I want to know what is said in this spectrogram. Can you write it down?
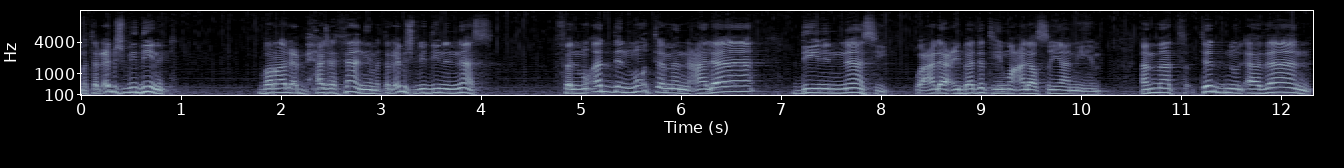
وما تلعبش بدينك. برا العب بحاجة ثانية ما تلعبش بدين الناس. فالمؤذن مؤتمن على دين الناس وعلى عبادتهم وعلى صيامهم. أما تدنوا الأذان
